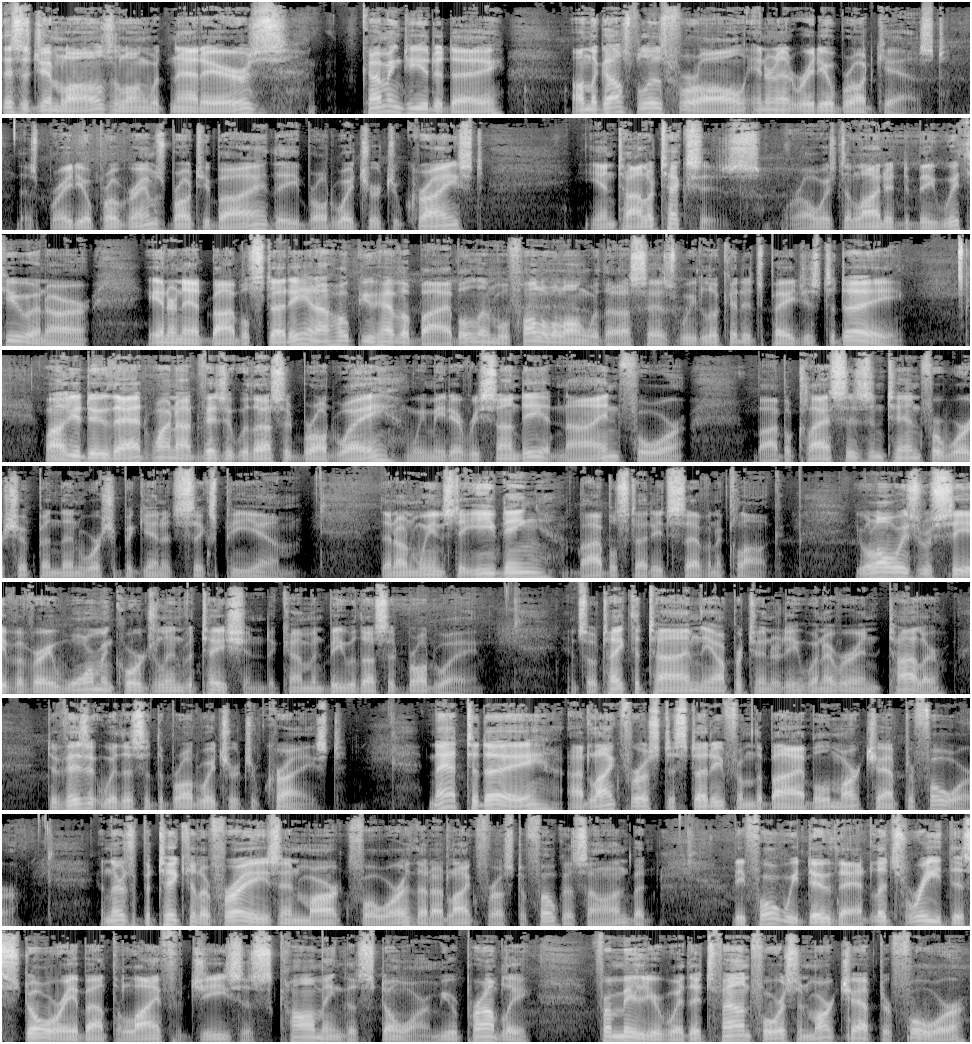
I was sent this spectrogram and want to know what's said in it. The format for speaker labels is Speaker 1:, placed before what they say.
Speaker 1: This is Jim Laws along with Nat Ayers coming to you today on the Gospel is for All internet radio broadcast. This radio program is brought to you by the Broadway Church of Christ in Tyler, Texas. We're always delighted to be with you in our internet Bible study, and I hope you have a Bible and will follow along with us as we look at its pages today. While you do that, why not visit with us at Broadway? We meet every Sunday at 9 for Bible classes and 10 for worship, and then worship again at 6 p.m. Then on Wednesday evening, Bible study at 7 o'clock. You will always receive a very warm and cordial invitation to come and be with us at Broadway. And so take the time, the opportunity, whenever in Tyler, to visit with us at the Broadway Church of Christ. Nat, today I'd like for us to study from the Bible, Mark chapter 4. And there's a particular phrase in Mark 4 that I'd like for us to focus on, but before we do that, let's read this story about the life of Jesus calming the storm. You're probably familiar with it. It's found for us in Mark chapter 4,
